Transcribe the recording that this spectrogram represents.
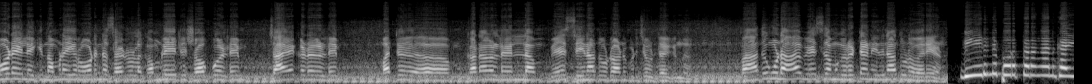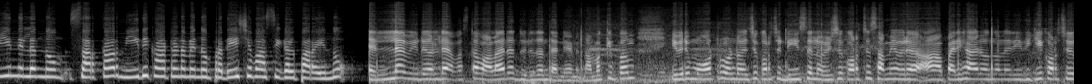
ഓടയിലേക്ക് നമ്മുടെ ഈ റോഡിന്റെ സൈഡിലുള്ള കംപ്ലീറ്റ് ഷോപ്പുകളുടെയും ചായക്കടകളുടെയും മറ്റ് കടകളുടെയും കടകളുടെ എല്ലാം വേസ്റ്റ് ഇതിനകത്തോട്ടാണ് പിടിച്ചു വിട്ടേക്കുന്നത്. അപ്പം അതും കൂടെ ആ വേസ്റ്റ് നമുക്ക് റിട്ടേൺ ഇതിനകത്തൂടെ വരികയാണ്. വീടിന് പുറത്തിറങ്ങാൻ കഴിയുന്നില്ലെന്നും സർക്കാർ നീതി കാട്ടണമെന്നും പ്രദേശവാസികൾ പറയുന്നു. എല്ലാ വീടുകളുടെ അവസ്ഥ വളരെ ദുരിതം തന്നെയാണ്. നമുക്കിപ്പം ഇവർ മോട്ടർ കൊണ്ടുവച്ച് കുറച്ച് ഡീസൽ ഒഴിച്ച് കുറച്ച് സമയം ഒരു പരിഹാരം എന്നുള്ള രീതിക്ക് കുറച്ച്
